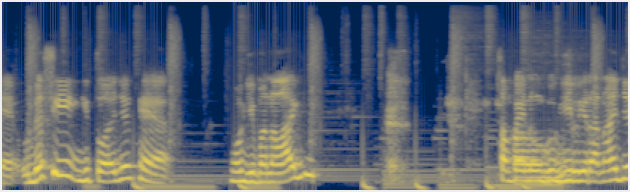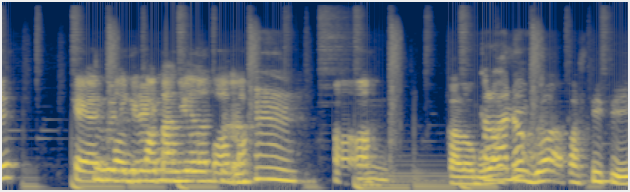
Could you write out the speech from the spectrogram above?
kayak udah sih gitu aja kayak mau gimana lagi sampai Oh, nunggu giliran aja kayak kalau giliran dipanggil atau apa Hmm. Heeh. Hmm. Kalau Ado? sih gua pasti sih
